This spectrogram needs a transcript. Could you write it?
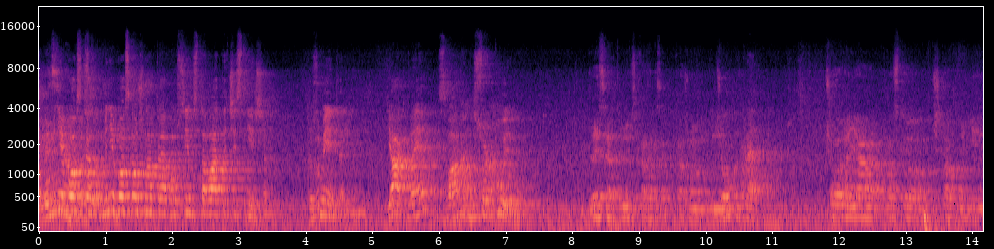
Або мені Бог сказав, мені Бог сказав, що нам треба всім ставати чеснішим. Розумієте? Як ми з вами сортуємо? Дивися, тобі зараз я покажу нічого конкретного. Вчора я просто читав мені,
